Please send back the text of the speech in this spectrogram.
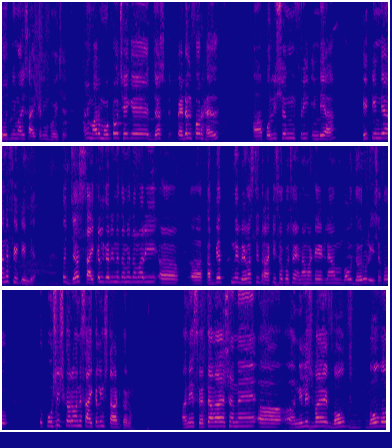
રોજની મારી સાયકલિંગ હોય છે. અને મારો મોટો છે કે just pedal for health pollution free India hit India અને ફિટ ઇન્ડિયા તો જસ્ટ સાયકલ કરીને તમે તમારી તબિયતને વ્યવસ્થિત રાખી શકો છો એના માટે એટલે આમ બહુ જરૂરી છે. તો તો કોશિશ કરો અને સાયકલિંગ સ્ટાર્ટ કરો. અને શ્વેતાવાસ અને નિલેશભાઈ બહુ બહુ બહુ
